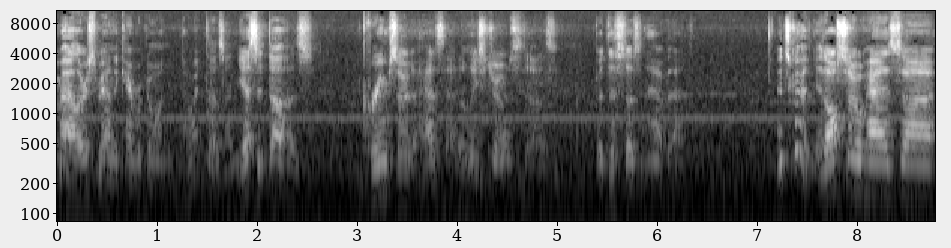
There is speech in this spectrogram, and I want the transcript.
Mallory's behind the camera going, no, it doesn't. Yes, it does. Cream soda has that. At least Jones does, but this doesn't have that. It's good. It also has. Uh,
